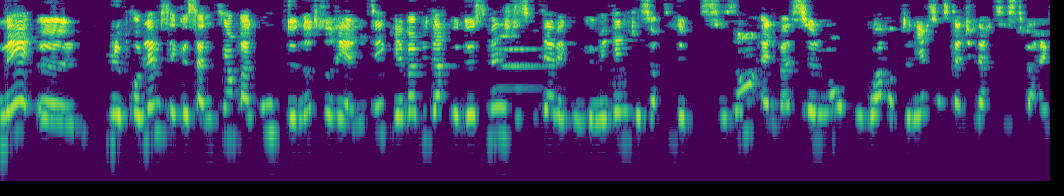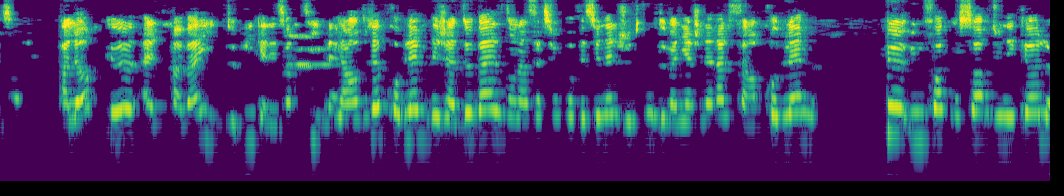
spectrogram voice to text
Mais euh, le problème, c'est que ça ne tient pas compte de notre réalité. Il n'y a pas plus tard que deux semaines, je discutais avec une comédienne qui est sortie depuis six ans. Elle va seulement pouvoir obtenir son statut d'artiste, par exemple alors qu'elle travaille depuis qu'elle est sortie. Il y a un vrai problème déjà de base dans l'insertion professionnelle, je trouve de manière générale, c'est un problème qu'une fois qu'on sort d'une école,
